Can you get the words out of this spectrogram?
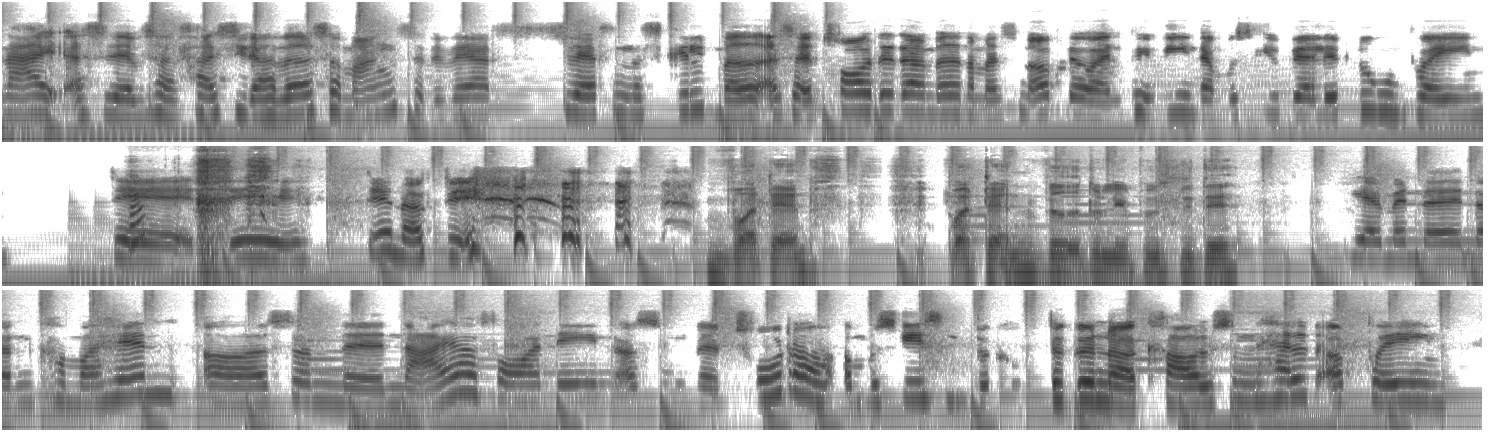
nej, altså jeg vil faktisk sige, der har været så mange, så det er svært, svært sådan at skille med. Altså jeg tror det der med, når man sådan oplever en pingvin, der måske bliver lidt lun på en, det, det, det er nok det. Hvordan, hvordan ved du lige pludselig det? Jamen, øh, når den kommer hen og sådan øh, nejer foran en, og sådan øh, trutter, og måske sådan be- begynder at kravle sådan halvt op på en,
